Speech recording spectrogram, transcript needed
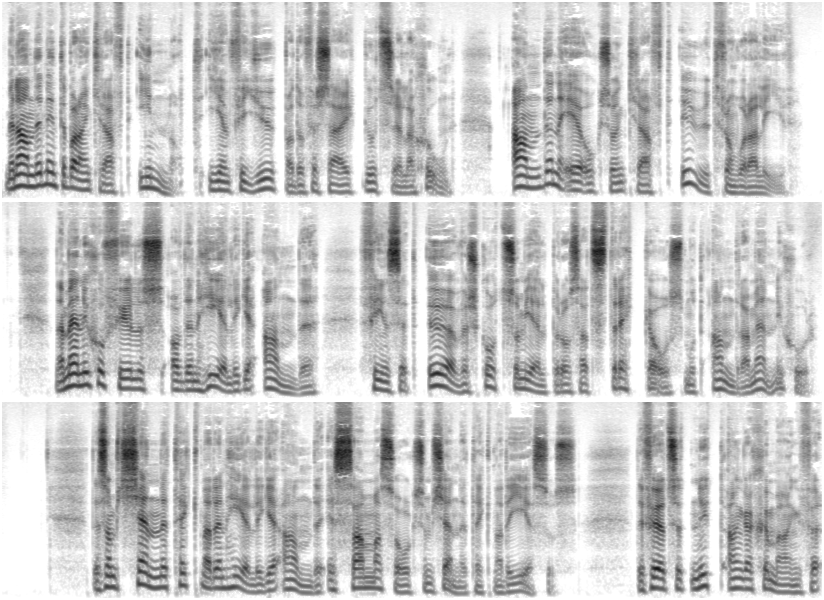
Men Anden är inte bara en kraft inåt, i en fördjupad och förstärkt gudsrelation. Anden är också en kraft ut från våra liv. När människor fylls av den helige Ande finns ett överskott som hjälper oss att sträcka oss mot andra människor. Det som kännetecknar den helige Ande är samma sak som kännetecknade Jesus. Det föds ett nytt engagemang för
